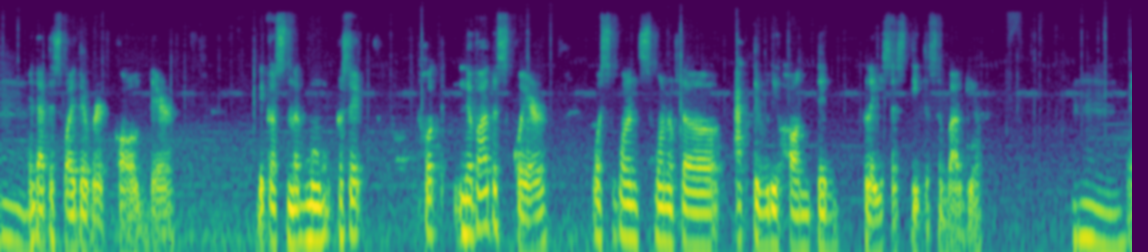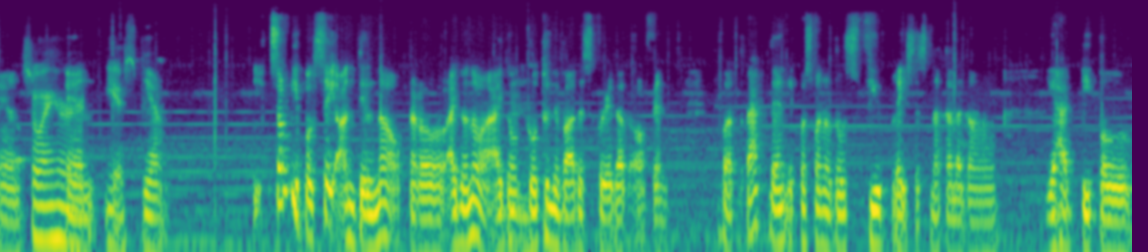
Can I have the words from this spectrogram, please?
Mm. And that is why they were called there. Because nagmum kasi Hot- Nevada Square was once one of the actively haunted places dito sa Baguio. Mm. Ayan. So I heard, And- yes. Yeah. Some people say until now, pero I don't know. I don't go to Nevada Square that often. But back then, it was one of those few places na talagang you had people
